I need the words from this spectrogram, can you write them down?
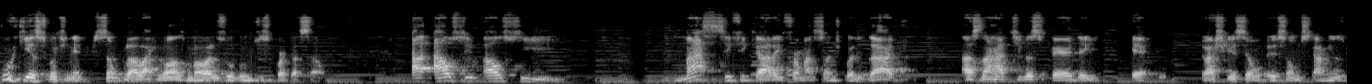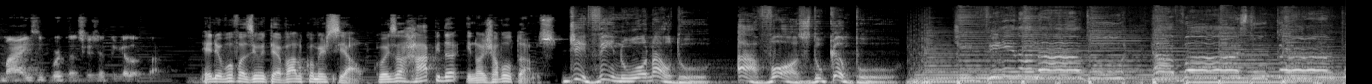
Por que esses continentes? São para lá que vão os maiores volumes de exportação. A- Ao se, ao se massificar a informação de qualidade, as narrativas perdem eco. Eu acho que esse é, o- esse é um dos caminhos mais importantes que a gente tem que adotar. Ele, eu vou fazer um intervalo comercial. Coisa rápida e nós já voltamos. Divino Ronaldo, a voz do campo. Divino Ronaldo, a voz do campo.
